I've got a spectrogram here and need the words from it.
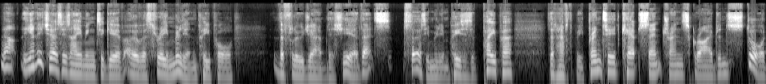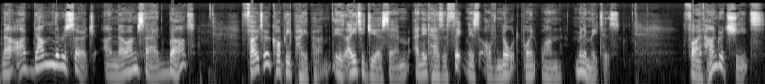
Now, the NHS is aiming to give over 3 million people the flu jab this year. That's 30 million pieces of paper that have to be printed, kept, sent, transcribed, and stored. Now, I've done the research. I know I'm sad, but photocopy paper is 80 GSM and it has a thickness of 0.1 millimeters. 500 sheets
